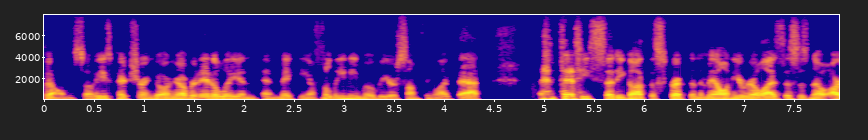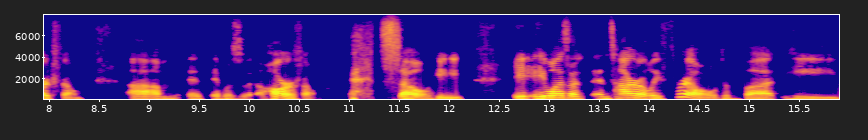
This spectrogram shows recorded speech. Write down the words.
film. So he's picturing going over to Italy and, and making a Fellini movie or something like that. And then he said he got the script in the mail and he realized this is no art film. Um, it, it was a horror film. so he, he he wasn't entirely thrilled, but he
